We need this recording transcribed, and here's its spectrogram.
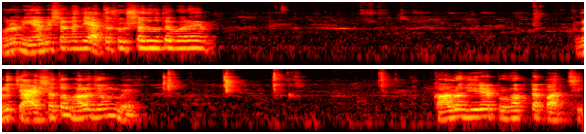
কোনো নিরামিষ রান্না যে এত সুস্বাদু হতে পারে? এগুলো চায়ের সাথেও ভালো জমবে। কালো জিরের প্রভাবটা পাচ্ছি।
